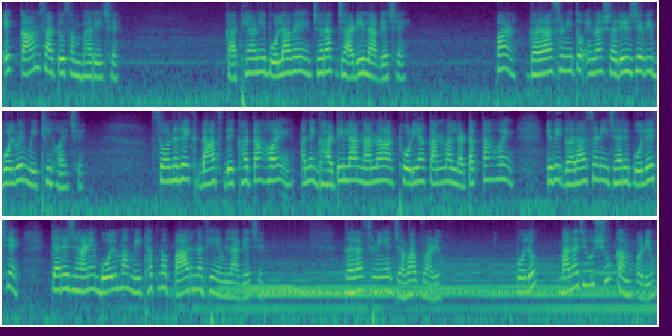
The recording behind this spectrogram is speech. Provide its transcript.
એક કામ સાટું સંભારી છે. કાઠિયાણી બોલાવે, જરાક જાડી લાગે છે. પણ ગરાસણી તો એના શરીર જેવી બોલવે મીઠી હોય છે. સોનરેખ દાંત દેખાતા હોય અને ઘાટીલા નાના ઠોડિયા કાનમાં લટકતા હોય એવી ગરાસણી જ્યારે બોલે છે, ત્યારે જાણે બોલમાં મીઠપનો પાર નથી એમ લાગે છે. ગરાસણીએ જવાબ વાળ્યો, બોલો, મારા જેવું શું કામ પડ્યું?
